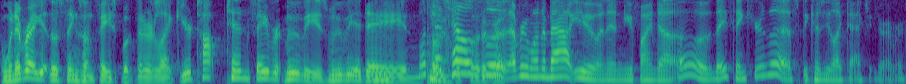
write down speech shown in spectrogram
Whenever I get those things on Facebook that are like your top ten favorite movies, movie a day, and What that tells uh, everyone about you, and then you find out, oh, they think you're this because you like Taxi Driver.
